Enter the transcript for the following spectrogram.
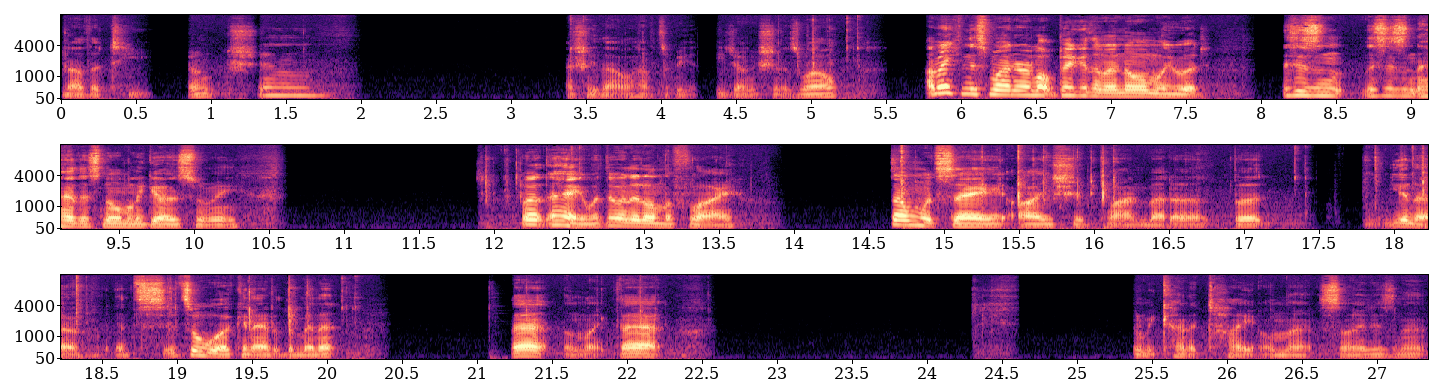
Another T-junction. Actually, that will have to be a T-junction as well. I'm making this miner a lot bigger than I normally would. This isn't this isn't how this normally goes for me. But hey, we're doing it on the fly. Some would say I should plan better, but you know, it's it's all working out at the minute. That and like that. Gonna be kind of tight on that side, isn't it?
